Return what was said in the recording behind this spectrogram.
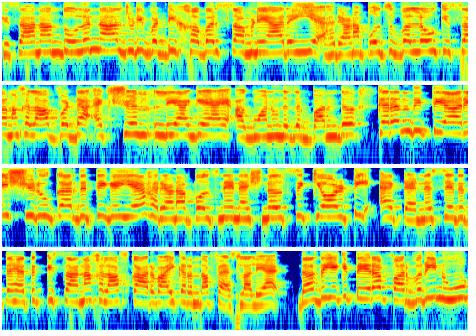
ਕਿਸਾਨ ਅੰਦੋਲਨ ਨਾਲ ਜੁੜੀ ਵੱਡੀ ਖਬਰ ਸਾਹਮਣੇ ਆ ਰਹੀ ਹੈ। ਹਰਿਆਣਾ ਪੁਲਿਸ ਵੱਲੋਂ ਕਿਸਾਨਾਂ ਖਿਲਾਫ ਵੱਡਾ ਐਕਸ਼ਨ ਲਿਆ ਗਿਆ ਹੈ। ਆਗੂਆਂ ਨੂੰ ਨਜ਼ਰਬੰਦ ਕਰਨ ਦੀ ਤਿਆਰੀ ਸ਼ੁਰੂ ਕਰ ਦਿੱਤੀ ਗਈ ਹੈ। ਹਰਿਆਣਾ ਪੁਲਿਸ ਨੇ ਨੈਸ਼ਨਲ ਸਿਕਿਉਰਿਟੀ ਐਕਟ ਐਨਐਸਏ ਦੇ ਤਹਿਤ ਕਿਸਾਨਾਂ ਖਿਲਾਫ ਕਾਰਵਾਈ ਕਰਨ ਦਾ ਫੈਸਲਾ ਲਿਆ ਹੈ। ਦੱਸ ਦਈਏ ਕਿ 13 ਫਰਵਰੀ ਨੂੰ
